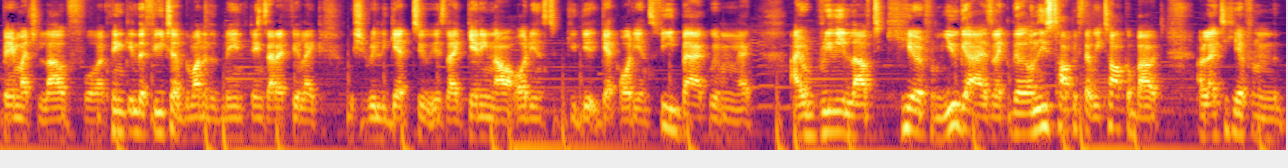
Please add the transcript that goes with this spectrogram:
very much love for i think in the future one of the main things that i feel like we should really get to is like getting our audience to get, get audience feedback. I mean, like i would really love to hear from you guys. Like the, on these topics that we talk about i'd like to hear from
